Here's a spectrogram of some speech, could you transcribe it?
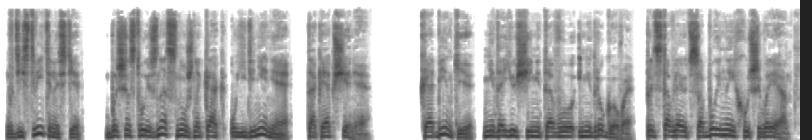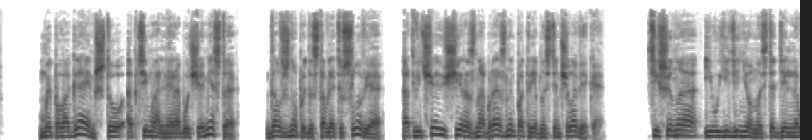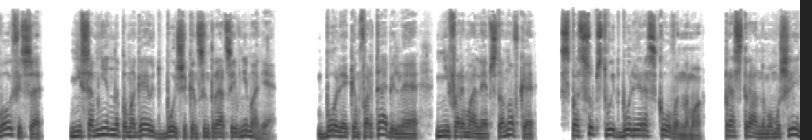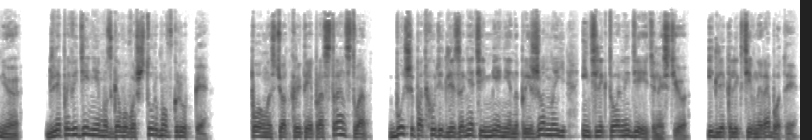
В действительности большинству из нас нужно как уединение, так и общение. Кабинки, не дающие ни того и ни другого, представляют собой наихудший вариант. Мы полагаем, что оптимальное рабочее место должно предоставлять условия, отвечающие разнообразным потребностям человека. Тишина и уединенность отдельного офиса, несомненно, помогают больше концентрации внимания. Более комфортабельная, неформальная обстановка способствует более раскованному, пространному мышлению для проведения мозгового штурма в группе. Полностью открытое пространство больше подходит для занятий менее напряженной интеллектуальной деятельностью и для коллективной работы.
